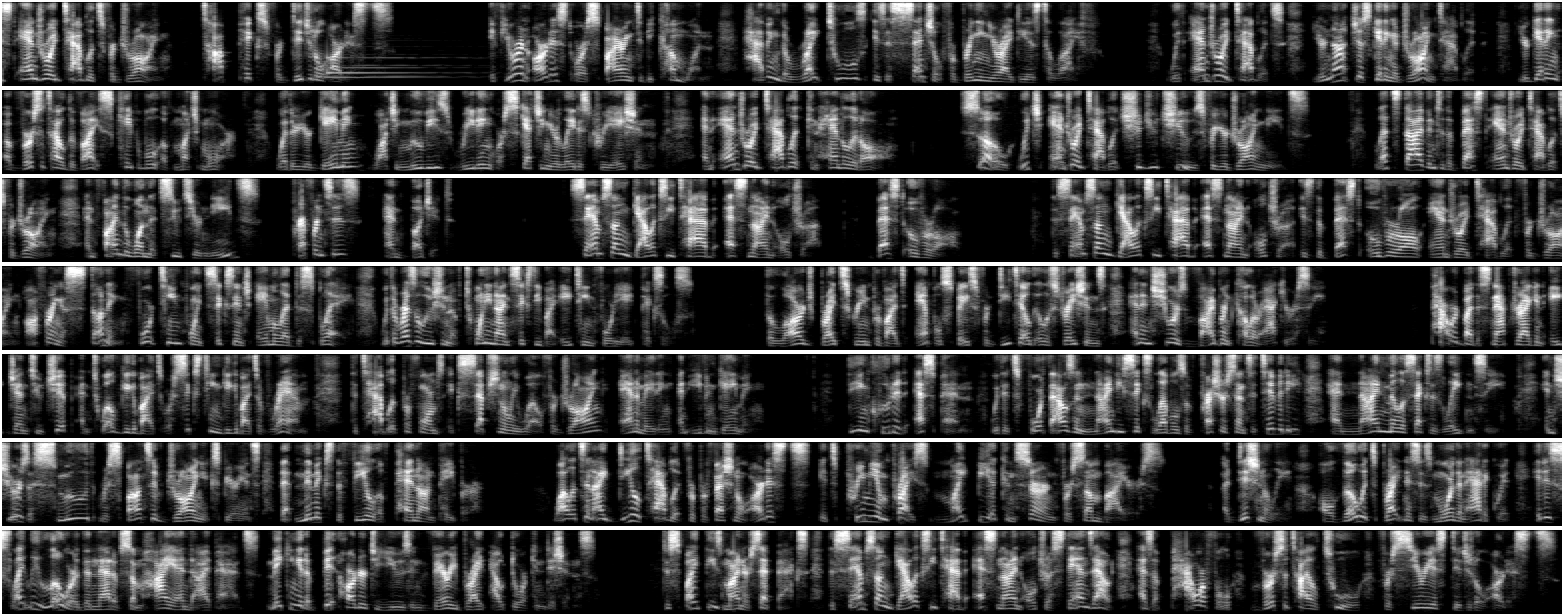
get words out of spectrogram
Best Android tablets for drawing. Top picks for digital artists. If you're an artist or aspiring to become one, having the right tools is essential for bringing your ideas to life. With Android tablets, you're not just getting a drawing tablet, you're getting a versatile device capable of much more. Whether you're gaming, watching movies, reading, or sketching your latest creation, an Android tablet can handle it all. So, which Android tablet should you choose for your drawing needs? Let's dive into the best Android tablets for drawing and find the one that suits your needs, preferences, and budget. Samsung Galaxy Tab S9 Ultra. Best overall. The Samsung Galaxy Tab S9 Ultra is the best overall Android tablet for drawing, offering a stunning 14.6 inch AMOLED display with a resolution of 2960 by 1848 pixels. The large, bright screen provides ample space for detailed illustrations and ensures vibrant color accuracy. Powered by the Snapdragon 8 Gen 2 chip and 12 gigabytes or 16 gigabytes of RAM, the tablet performs exceptionally well for drawing, animating, and even gaming. The included S Pen, with its 4096 levels of pressure sensitivity and 9 milliseconds latency, ensures a smooth, responsive drawing experience that mimics the feel of pen on paper. While it's an ideal tablet for professional artists, its premium price might be a concern for some buyers. Additionally, although its brightness is more than adequate, it is slightly lower than that of some high end iPads, making it a bit harder to use in very bright outdoor conditions. Despite these minor setbacks, the Samsung Galaxy Tab S9 Ultra stands out as a powerful, versatile tool for serious digital artists.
